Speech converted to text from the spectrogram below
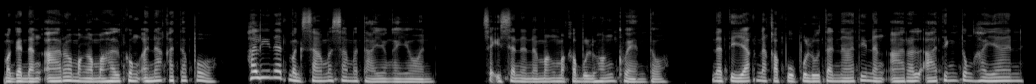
Magandang araw mga mahal kong anak at apo. Halina't magsama-sama tayo ngayon sa isa na namang makabuluhang kwento na tiyak na kapupulutan natin ng aral ating tunghayan,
